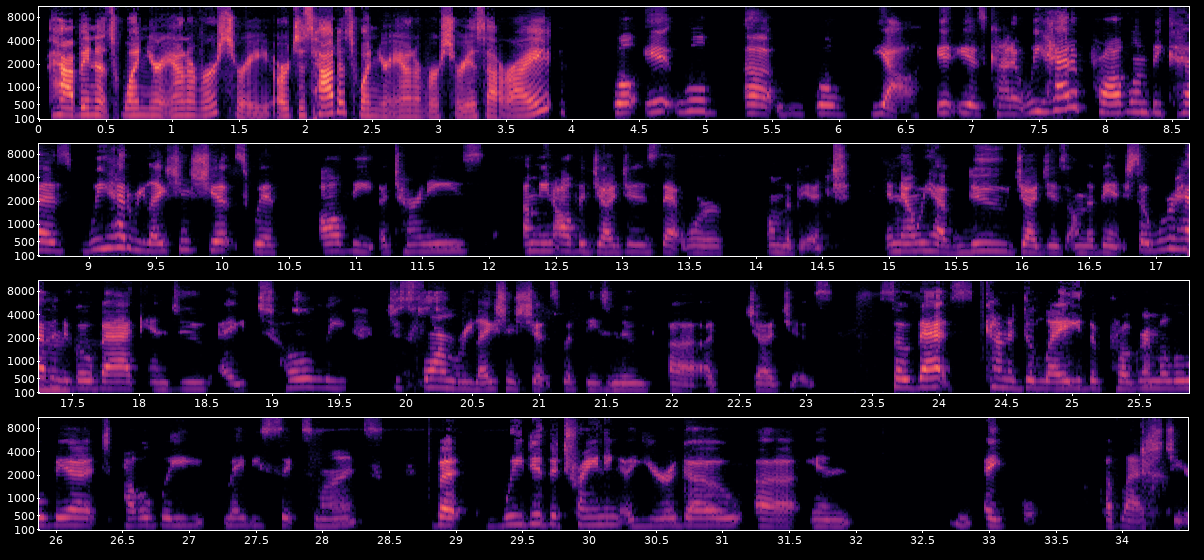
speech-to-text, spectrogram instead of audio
having its one year anniversary or just had its one year anniversary. Is that right? Well, it will, uh, well, yeah, it is kind of, we had a problem because we had relationships with all the attorneys, I mean, all the judges that were on the bench. And now we have new judges on the bench. So we're having to go back and do a totally, just form relationships with these new uh, uh, judges. So that's kind of delayed the program a little bit, probably maybe six months. But we did the training a year ago uh, in April of last year.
